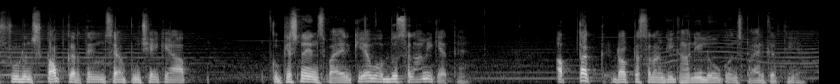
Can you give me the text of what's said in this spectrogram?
स्टूडेंट स्टॉप करते हैं, उनसे आप पूछें कि आप को किसने इंस्पायर किया, वो अब्दुल सलाम ही कहते हैं। अब तक डॉक्टर सलाम की कहानी लोगों को इंस्पायर करती है।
